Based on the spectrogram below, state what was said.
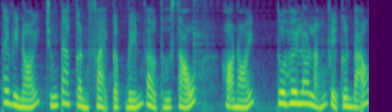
Thay vì nói chúng ta cần phải cập bến vào thứ sáu, họ nói tôi hơi lo lắng về cơn bão,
